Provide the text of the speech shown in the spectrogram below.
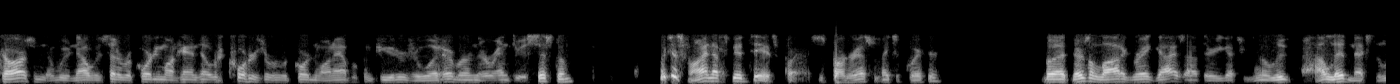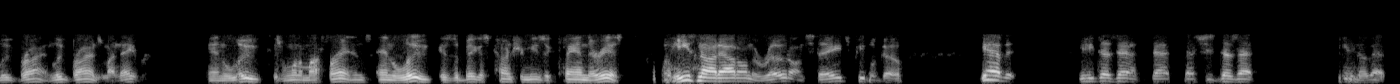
guitars. And we now instead of recording them on handheld recorders, we're recording them on Apple computers or whatever, and they're ran through a system which is fine. That's good too. It's, it's just progress. It makes it quicker. But there's a lot of great guys out there. You got your, you know, Luke. I live next to Luke Bryan. Luke Bryan's my neighbor, and Luke is one of my friends. And Luke is the biggest country music fan there is. When he's not out on the road on stage, people go, "Yeah, but he does that. That that she does that. You know that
